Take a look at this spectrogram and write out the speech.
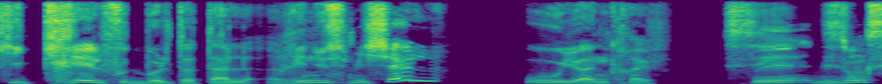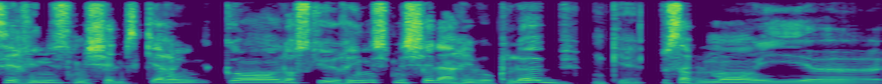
qui crée le football total? Rinus Michel ou Johan Cruyff? C'est, disons que c'est Rinus Michel. Parce que quand, lorsque Rinus Michel arrive au club, tout simplement, il, euh,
